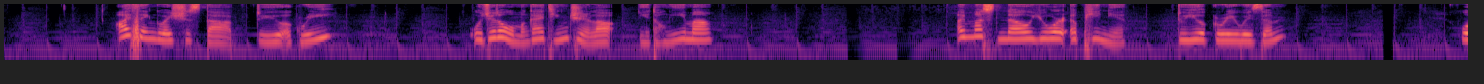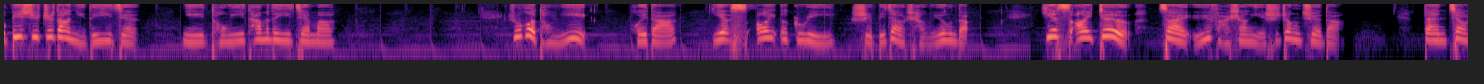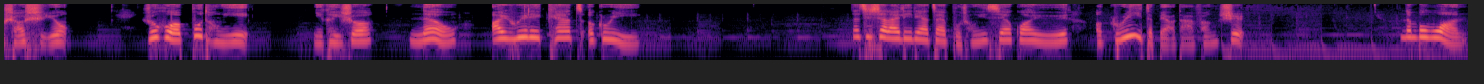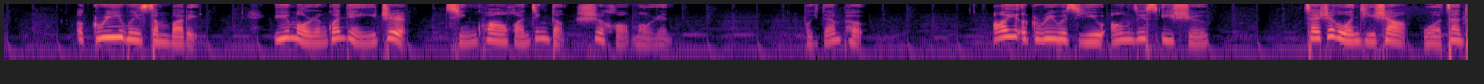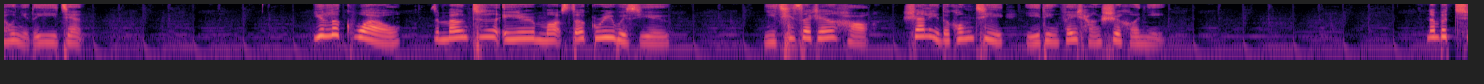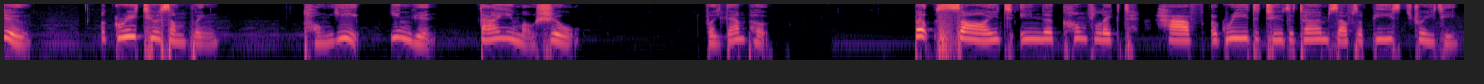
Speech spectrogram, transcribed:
I think we should stop. Do you agree? 我觉得我们该停止了，你同意吗？I must know your opinion. Do you agree with them? 我必须知道你的意见，你同意他们的意见吗？如果同意，回答 Yes, I agree 是比较常用的。Yes, I do 在语法上也是正确的，但较少使用。如果不同意，你可以说 No, I really can't agree。那接下来，莉莉亚再补充一些关于 agree 的表达方式。Number one。Agree with somebody，与某人观点一致，情况、环境等适合某人。For example，I agree with you on this issue。在这个问题上，我赞同你的意见。You look well. The mountain air must agree with you. 你气色真好，山里的空气一定非常适合你。Number two。agree to something，同意、应允、 答应某事物。For example, both sides in the conflict have agreed to the terms of the peace treaty.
